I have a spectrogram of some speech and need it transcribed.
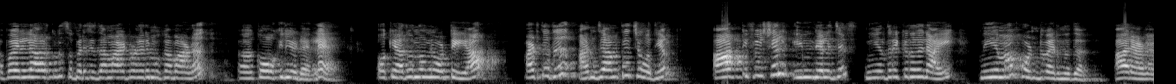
അപ്പൊ എല്ലാവർക്കും സുപരിചിതമായിട്ടുള്ള ഒരു മുഖമാണ് കോഹ്ലിയുടെ അല്ലേ? ഓക്കെ അതൊന്ന് നോട്ട് ചെയ്യാം. അടുത്തത് അഞ്ചാമത്തെ ചോദ്യം. ആർട്ടിഫിഷ്യൽ ഇന്റലിജൻസ് നിയന്ത്രിക്കുന്നതിനായി നിയമം കൊണ്ടുവരുന്നത് ആരാണ്?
